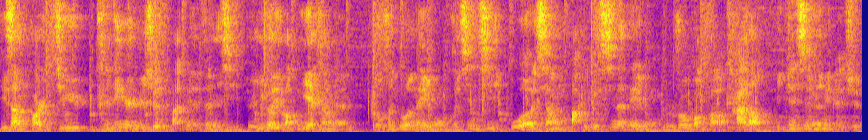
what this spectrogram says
第三块是基于神经认知学的版面分析，就一个网页上面有很多内容和信息，我想把一一个新的内容，比如说广告，插到一篇新闻里面去。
